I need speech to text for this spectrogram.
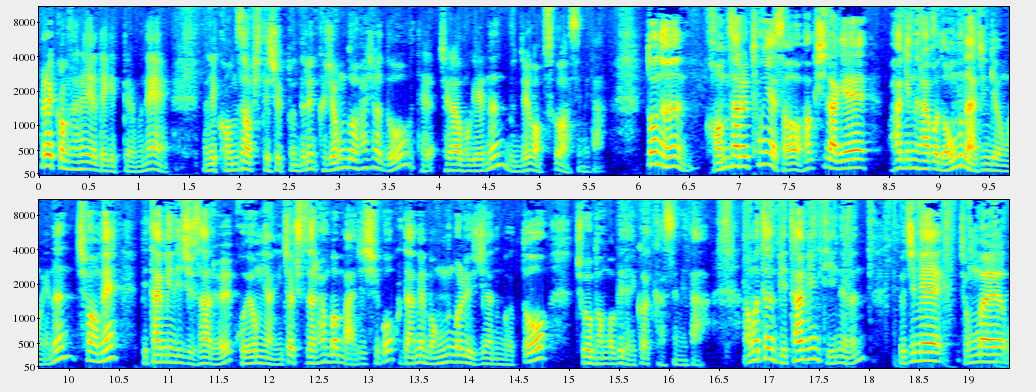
혈액 검사를 해야 되기 때문에 만약 검사 없이 드실 분들은 그 정도 하셔도 제가 보기에는 문제가 없을 것 같습니다. 또는 검사를 통해서 확실하게 확인을 하고 너무 낮은 경우에는 처음에 비타민 D 주사를 고용량이죠. 주사를 한번 맞으시고 그 다음에 먹는 걸로 유지하는 것도 좋은 방법이 될 것 같습니다. 아무튼 비타민 D는 요즘에 정말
